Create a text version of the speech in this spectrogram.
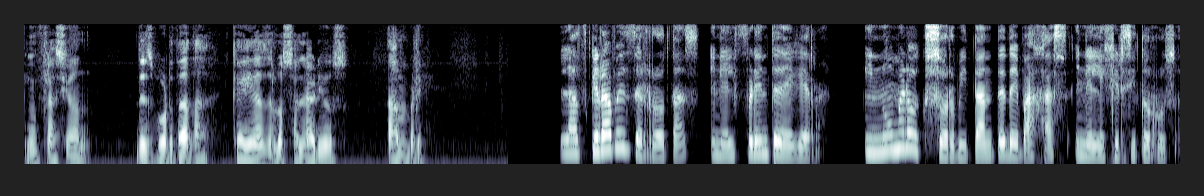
inflación desbordada, caídas de los salarios, hambre. Las graves derrotas en el frente de guerra y número exorbitante de bajas en el ejército ruso,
